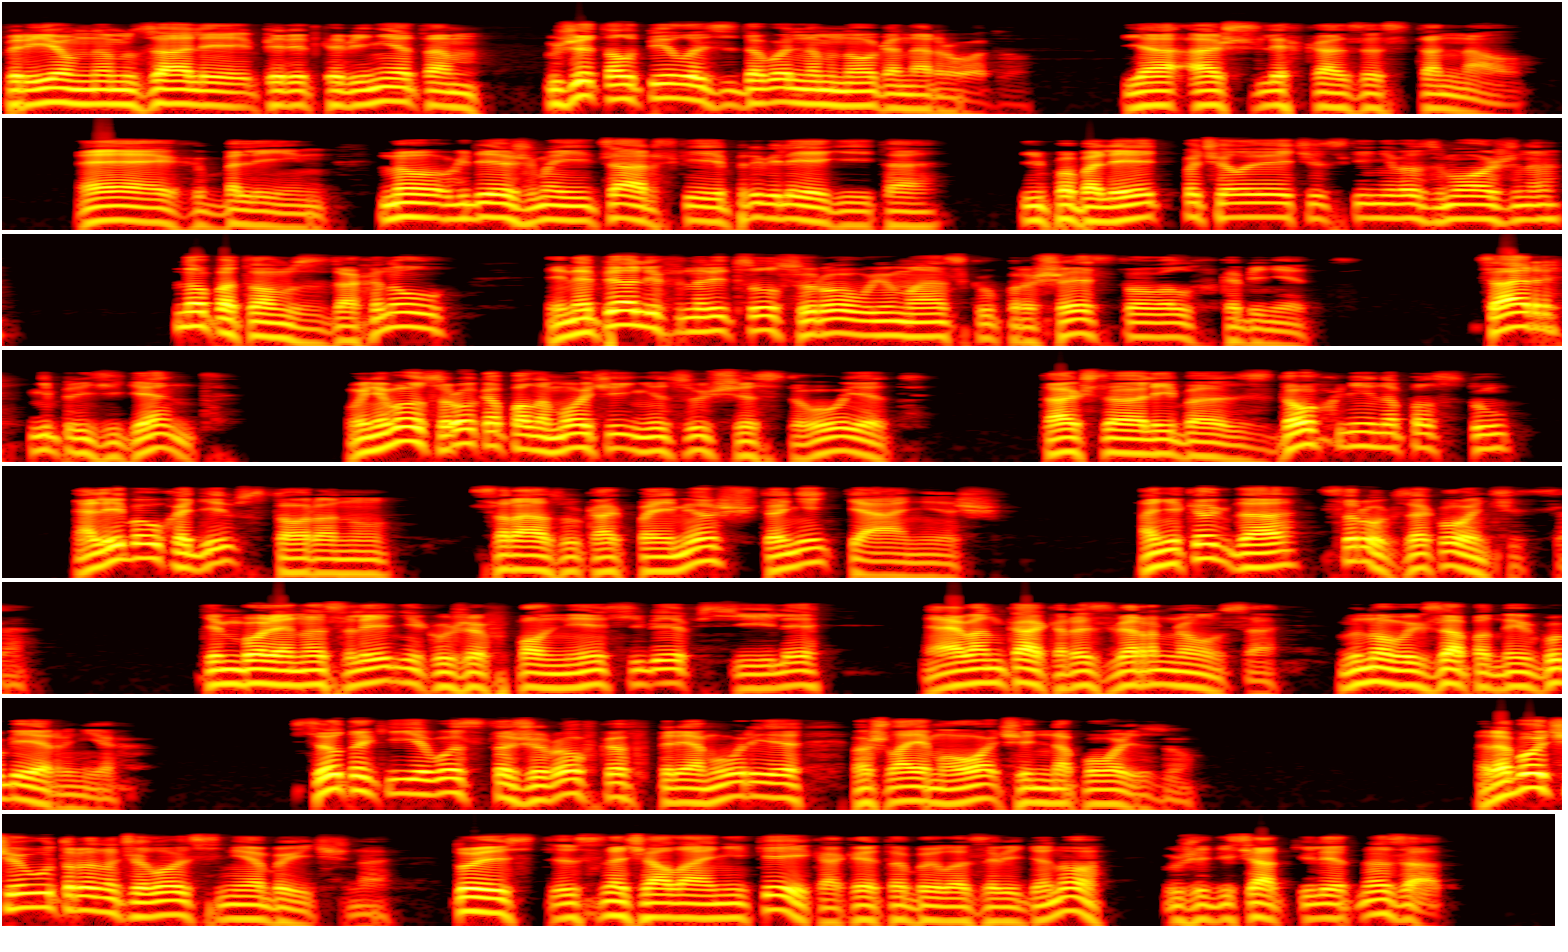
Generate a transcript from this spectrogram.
В приемном зале перед кабинетом уже толпилось довольно много народу. Я аж слегка застонал. Эх, блин, ну где же мои царские привилегии-то? И поболеть по-человечески невозможно. Но потом вздохнул и, напялив на лицо суровую маску, прошествовал в кабинет. Царь не президент. У него срока полномочий не существует. Так что либо сдохни на посту, либо уходи в сторону, сразу как поймешь, что не тянешь. А не когда срок закончится. Тем более наследник уже вполне себе в силе. Эван как развернулся в новых западных губерниях. Все-таки его стажировка в Преамурье пошла ему очень на пользу. Рабочее утро началось необычно. То есть сначала Аникей, как это было заведено уже десятки лет назад,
